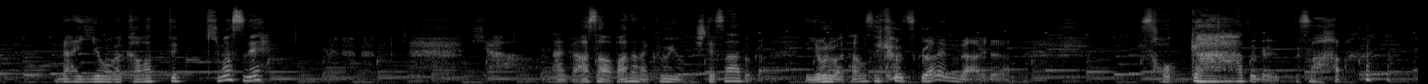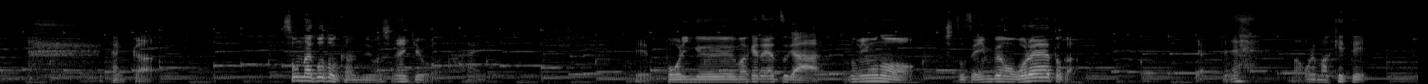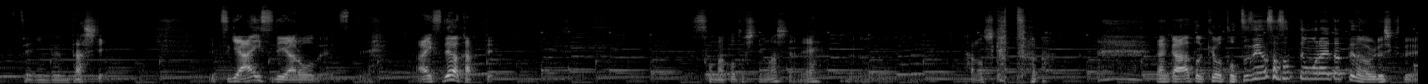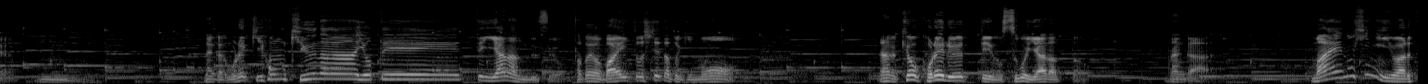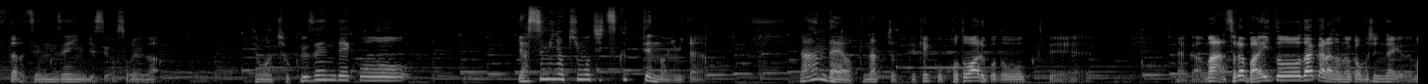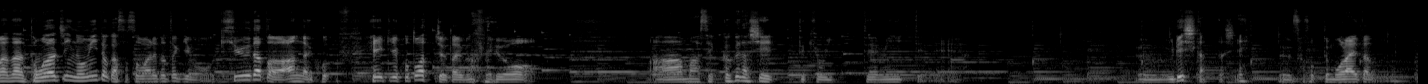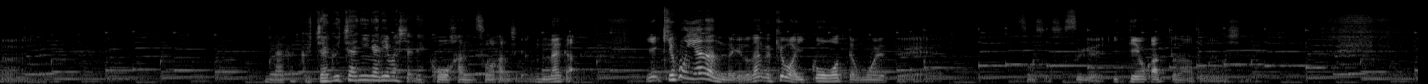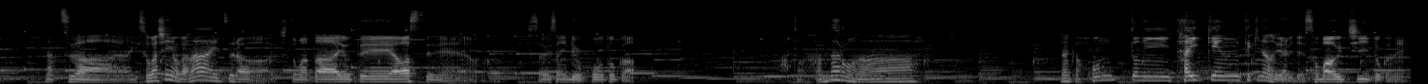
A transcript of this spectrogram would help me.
内容が変わってきますね。いやーなんか朝はバナナ食うようにしてさとか。で夜は炭水化物食わねえんだみたいな。そっかーとか言ってさ。なんかそんなことを感じましたね今日は。でボーリング負けたやつが飲み物をちょっと全員分おごれとかやってね、まあ、俺負けて全員分出して。で次アイスでやろうぜっつってね。アイスでは勝って。そんなことしてましたね。楽しかった。なんかあと今日突然誘ってもらえたっていうのが嬉しくて。うん。なんか俺基本急な予定って嫌なんですよ。例えばバイトしてた時もなんか今日来れるっていうのすごい嫌だったの。なんか前の日に言われてたら全然いいんですよそれが。でも直前でこう休みの気持ち作ってんのにみたいな。なんだよってなっちゃって結構断ること多くて。なんかまあそれはバイトだからなのかもしれないけどまあ友達に飲みとか誘われた時も急だと案外平気で断っちゃうタイプなんだけど。ああまあせっかくだしって今日行ってみてね。うん嬉しかったしね、うん、誘ってもらえたのでね、うん、なんかぐちゃぐちゃになりましたね後半その話が。なんかいや基本嫌なんだけどなんか今日は行こうって思えてそうそうそうすぐ行ってよかったなと思いましたね。夏は忙しいのかなあいつらは。ちょっとまた予定合わせてね久々に旅行とか。あとなんだろうな。なんか本当に体験的なのやりたいそば打ちとかね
